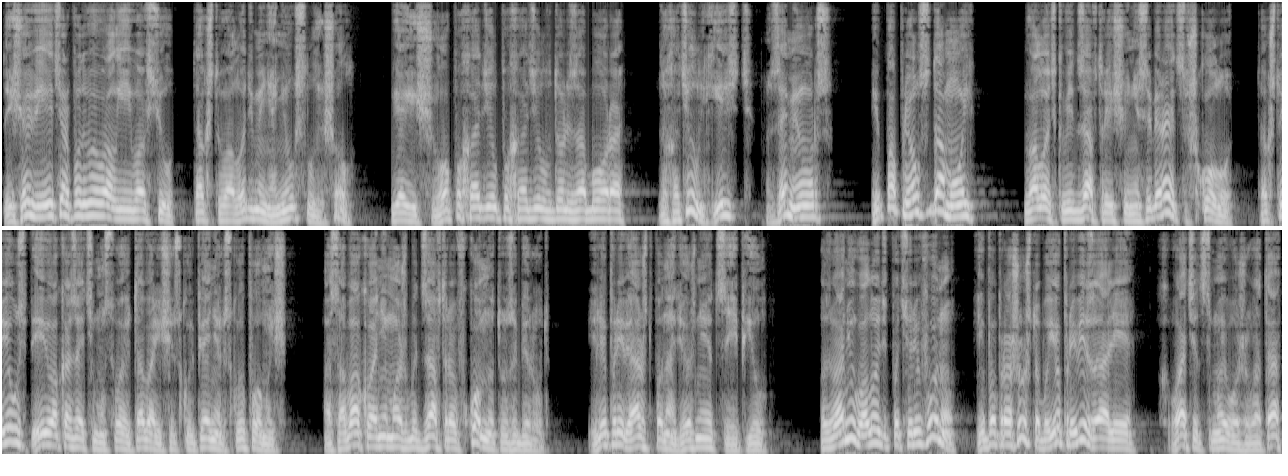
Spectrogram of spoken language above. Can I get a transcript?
Да еще ветер подвывал ей вовсю, так что Володя меня не услышал. Я еще походил-походил вдоль забора, захотел есть, замерз и поплелся домой. Володька ведь завтра еще не собирается в школу, так что я успею оказать ему свою товарищескую пионерскую помощь. А собаку они, может быть, завтра в комнату заберут или привяжут понадежнее цепью. Позвоню Володе по телефону и попрошу, чтобы ее привязали. Хватит с моего живота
